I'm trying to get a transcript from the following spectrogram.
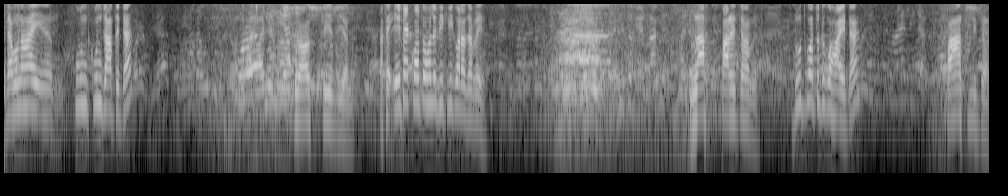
এটা মনে হয় কোন কোন জাত এটা? Cross Friesian. আচ্ছা এটা কত হলে বিক্রি করা যাবে? লাভ পার হইতে হবে। দুধ কতটুকু হয় এটা? পাঁচ লিটার।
